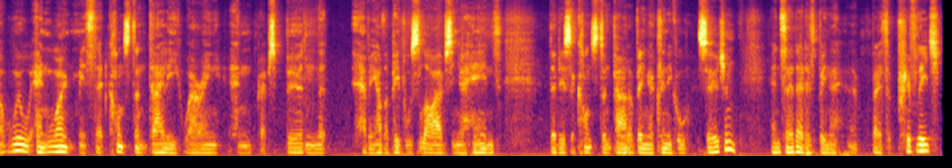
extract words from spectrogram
I will and won't miss that constant daily worrying and perhaps burden that having other people's lives in your hands that is a constant part of being a clinical surgeon. And so that has been a, a, both a privilege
